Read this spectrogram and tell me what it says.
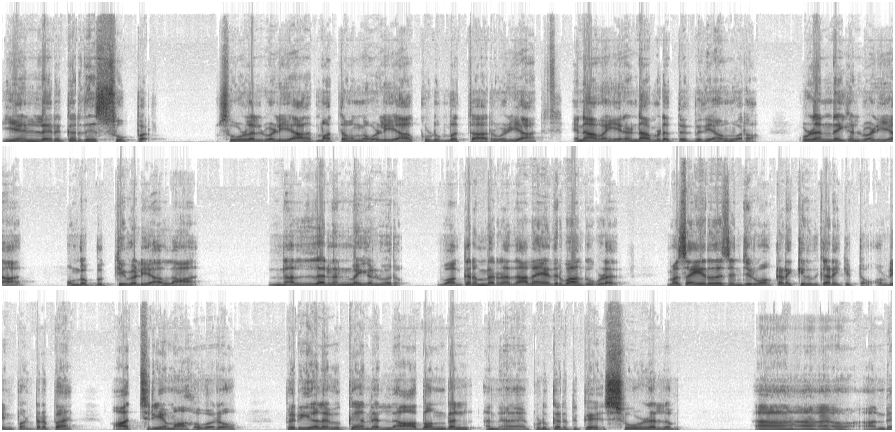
ஏழில் இருக்கிறது சூப்பர். சூழல் வழியாக மற்றவங்க வழியாக குடும்பத்தார் வழியாக ஏன்னா அவன் இரண்டாம் இடத்ததிபதியாகவும் வரான். குழந்தைகள் வழியாக உங்கள் புத்தி வழியாலாம் நல்ல நன்மைகள் வரும். வக்கரம் பெறதால எதிர்பார்க்கக்கூடாது. நம்ம செய்கிறது செஞ்சுருவோம் கிடைக்கிறது கிடைக்கட்டும் அப்படின்னு பண்ணுறப்ப ஆச்சரியமாக வரும். பெரிய அளவுக்கு அந்த லாபங்கள் அந்த கொடுக்கறதுக்கு சூழலும் அந்த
